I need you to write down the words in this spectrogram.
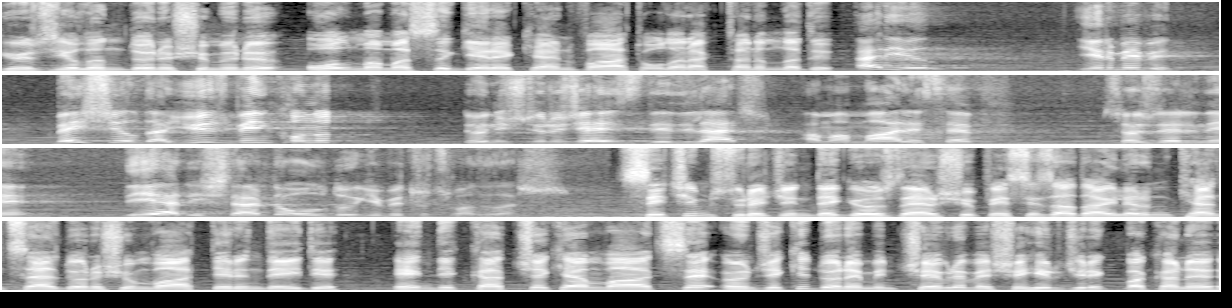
100 yılın dönüşümünü olmaması gereken vaat olarak tanımladı. Her yıl 20 bin, 5 yılda 100 bin konut dönüştüreceğiz dediler ama maalesef sözlerini diğer işlerde olduğu gibi tutmadılar. Seçim sürecinde gözler şüphesiz adayların kentsel dönüşüm vaatlerindeydi. En dikkat çeken vaat ise önceki dönemin Çevre ve Şehircilik Bakanı,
